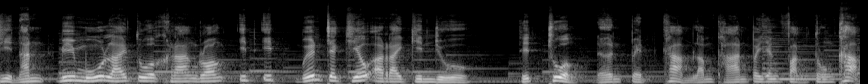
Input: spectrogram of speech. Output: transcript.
ที่นั้นมีหมูหลายตัวครางร้องอิดอิดเหมือนจะเคี้ยวอะไรกินอยู่ ทิศช่วงเดินเป็ดข้ามลำธารไปยังฝั่งตรงข้าม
